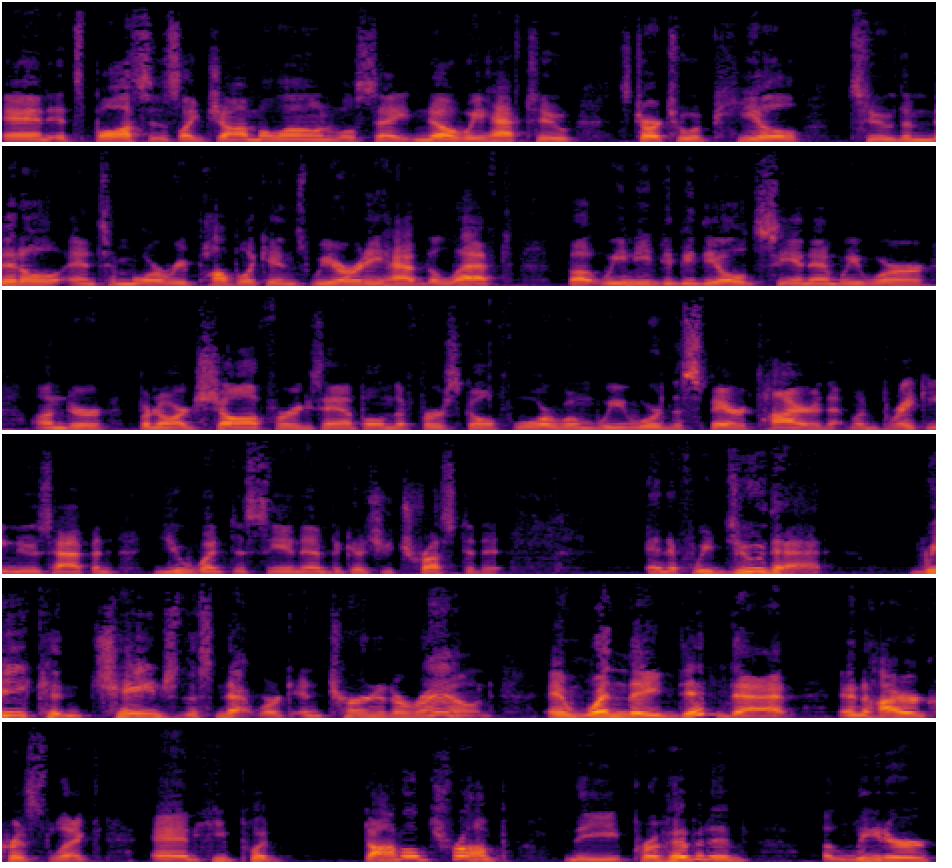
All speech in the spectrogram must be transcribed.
and its bosses like John Malone will say, "No, we have to start to appeal to the middle and to more Republicans. We already have the left, but we need to be the old CNN we were under Bernard Shaw, for example, in the first Gulf War, when we were the spare tire. That when breaking news happened, you went to CNN because you trusted it. And if we do that." we can change this network and turn it around. And when they did that and hired Chris Licht, and he put Donald Trump, the prohibitive leader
